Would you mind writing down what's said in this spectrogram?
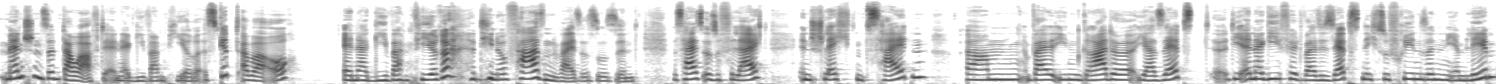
Menschen sind dauerhafte Energievampire. Es gibt aber auch Energievampire, die nur phasenweise so sind. Das heißt also vielleicht in schlechten Zeiten ähm, weil ihnen gerade ja selbst äh, die Energie fehlt, weil sie selbst nicht zufrieden sind in ihrem Leben.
